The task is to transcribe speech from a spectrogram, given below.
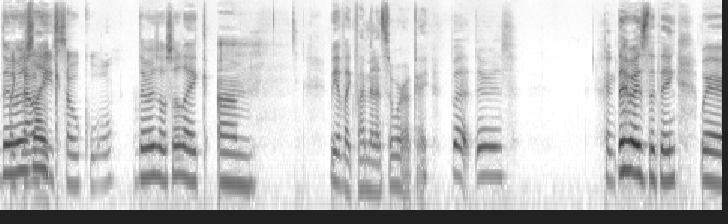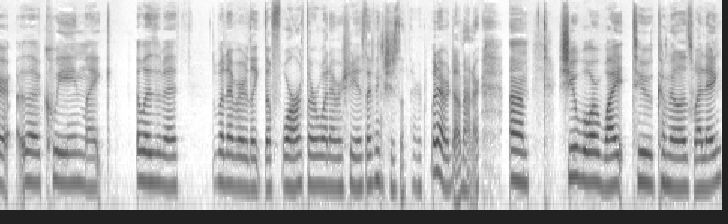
There like was that would like be so cool. there was also like um we have like five minutes so we're okay but there's Con- there was the thing where the queen like elizabeth whatever like the fourth or whatever she is i think she's the third whatever doesn't matter um she wore white to camilla's wedding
